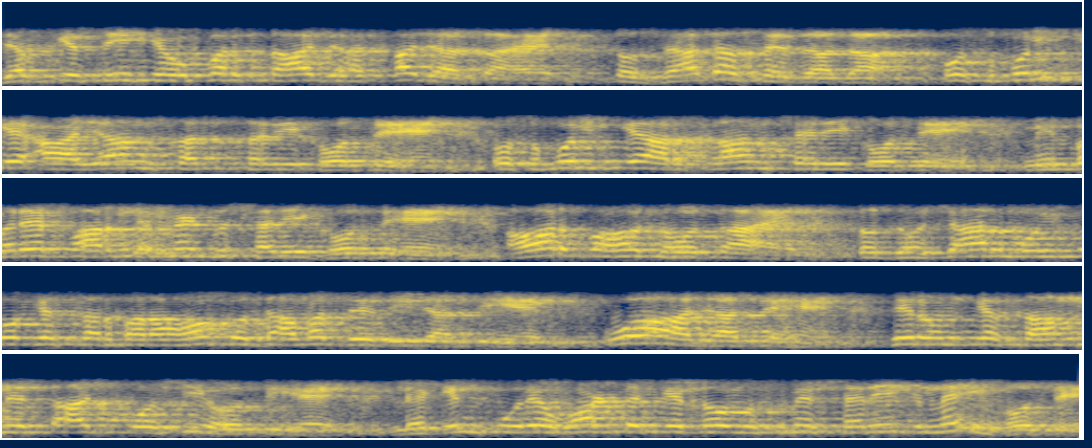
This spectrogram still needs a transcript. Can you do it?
जब किसी के ऊपर ताज रखा जाता है तो ज़्यादा से ज़्यादा उस मुल्क के आयाम शरीक होते हैं, उस मुल्क के अरकान शरीक होते हैं। मेंबर पार्लियामेंट शरीक होते हैं और बहुत होता है तो दो चार मुल्कों के सरबराहों को दावत दे दी जाती है, वो आ जाते हैं। फिर उनके सामने ताजपोशी होती है, लेकिन पूरे वर्ल्ड के लोग उसमें शरीक नहीं होते।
